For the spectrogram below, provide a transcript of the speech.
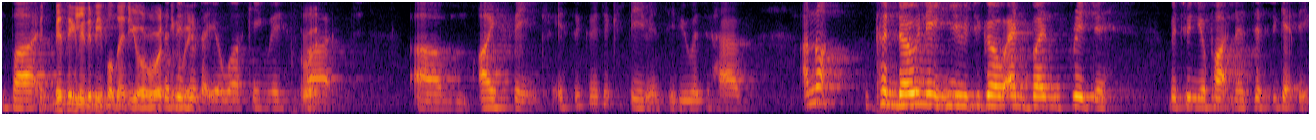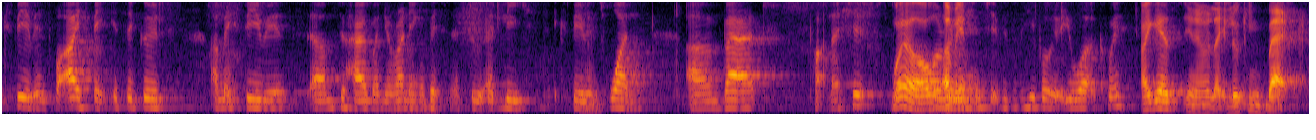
But Basically, the people that you're working the working people with. that you're working with. Right. But um, I think it's a good experience if you were to have. I'm not condoning you to go and burn bridges between your partners just to get the experience, but I think it's a good um, experience um, to have when you're running a business to at least experience one um, bad partnerships Well, or I mean- relationship with the people that you work with. I guess you know, like looking back,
